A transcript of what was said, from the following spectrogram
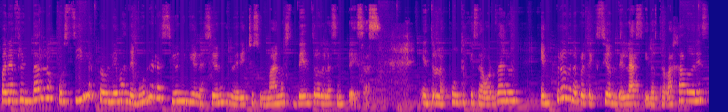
para enfrentar los posibles problemas de vulneración y violaciones de derechos humanos dentro de las empresas. Entre los puntos que se abordaron, en pro de la protección de las y los trabajadores,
